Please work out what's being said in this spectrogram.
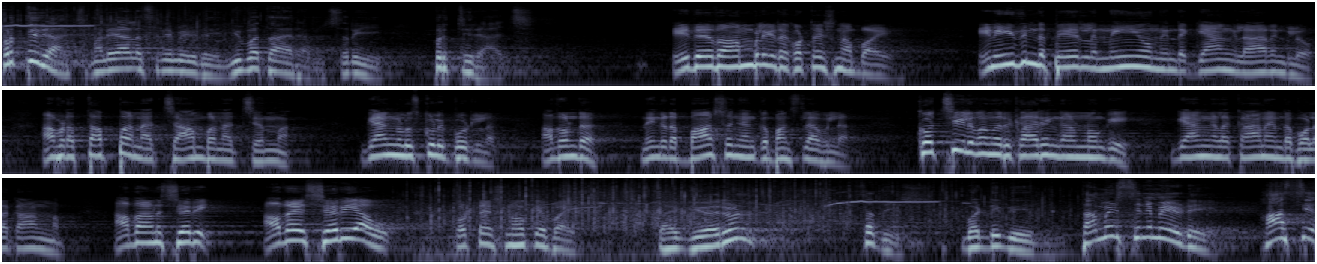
പൃഥ്വിരാജ് മലയാള സിനിമയുടെ യുവതാരം ശ്രീ പൃഥ്വിരാജ് ഇതേതോ അമ്പിളിയുടെ കൊട്ടേഷനാ ബായ് ഇനി ഇതിന്റെ പേരിൽ നീയോ നിന്റെ ഗ്യാങ്ങിൽ ആരെങ്കിലോ അവിടെ തപ്പണ ചാമ്പണ ചെന്ന ഗ്യാങ്ങൾ സ്കൂളിൽ പോയിട്ടില്ല അതുകൊണ്ട് നിങ്ങളുടെ ഭാഷ ഞങ്ങൾക്ക് മനസ്സിലാവില്ല കൊച്ചിയിൽ വന്നൊരു കാര്യം കാണണമെങ്കിൽ ഗ്യാങ്ങളെ കാണേണ്ട പോലെ കാണണം അതാണ് ശരി അതേ ശരിയാവൂ quotation okay bye thank you Arun Satish Vadivelu Tamil സിനിമയുടെ ഹാസ്യ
